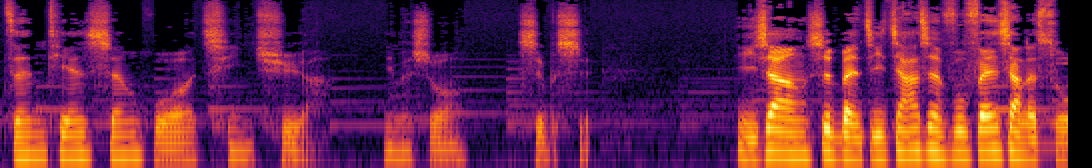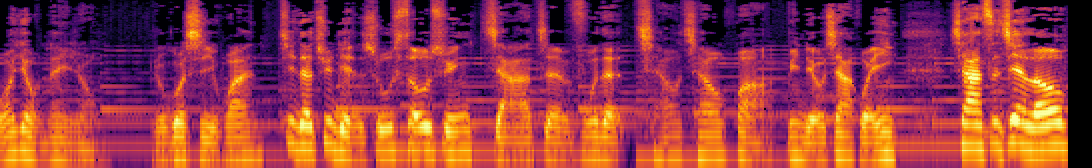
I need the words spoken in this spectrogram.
增添生活情趣啊！你们说是不是？以上是本集家政夫分享的所有内容。如果喜欢，记得去脸书搜寻家政夫的悄悄话，并留下回应。下次见喽，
